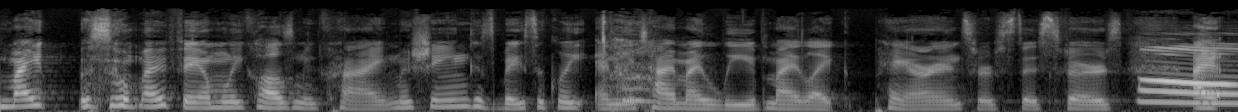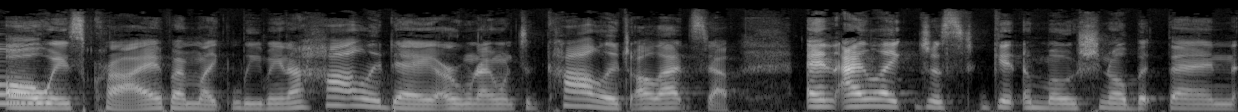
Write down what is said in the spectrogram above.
my so my family calls me crying machine because basically anytime i leave my like parents or sisters i always cry if i'm like leaving a holiday or when i went to college all that stuff and i like just get emotional but then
